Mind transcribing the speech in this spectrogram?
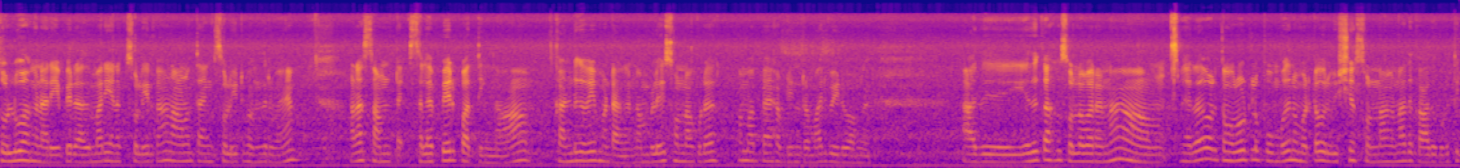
சொல்லுவாங்க நிறைய பேர் அது மாதிரி எனக்கு சொல்லியிருக்காங்க. நானும் தேங்க்ஸ் சொல்லிட்டு வந்துடுவேன் ஆனால் சம்டை சில பேர் பார்த்திங்கன்னா கண்டுக்கவே மாட்டாங்க. நம்மளே சொன்னால் கூட நம்ம பே அப்படின்ற மாதிரி போயிடுவாங்க. அது எதுக்காக சொல்ல வரேன்னா யாராவது ஒருத்தவங்க ரோட்டில் போகும்போது நம்மகிட்ட ஒரு விஷயம் சொன்னாங்கன்னா அது காது கொடுத்து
